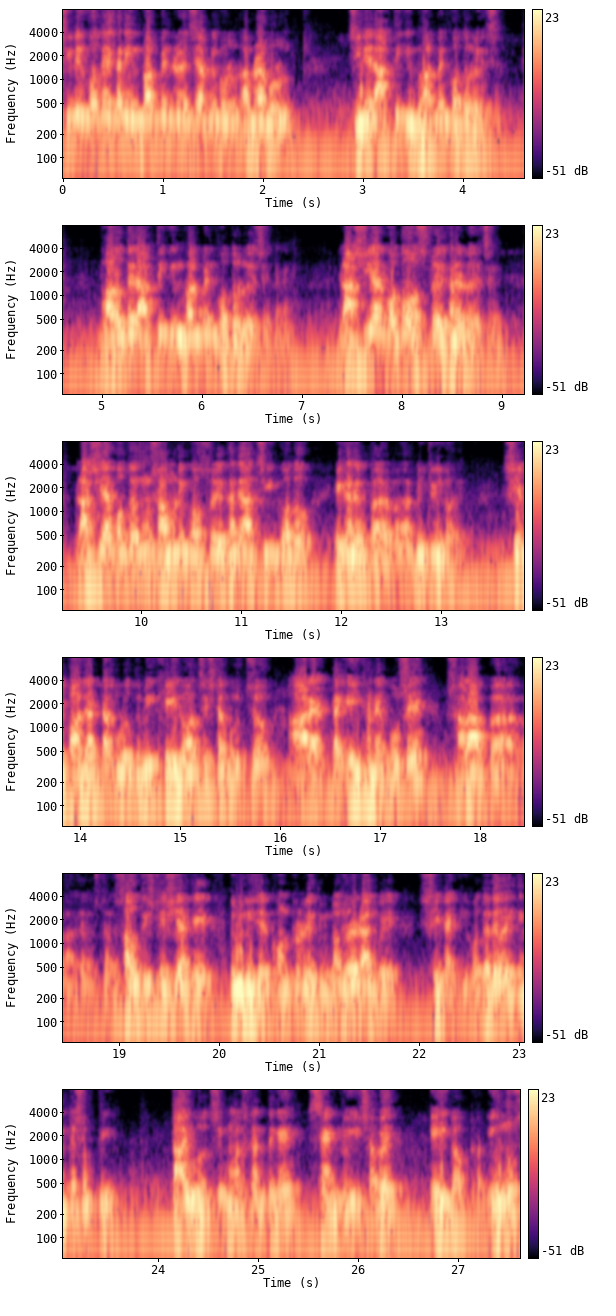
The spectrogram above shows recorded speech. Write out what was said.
চীনের কত এখানে ইনভলভমেন্ট রয়েছে আপনি বলুন, আপনারা বলুন? চীনের আর্থিক ইনভলভমেন্ট কত রয়েছে? ভারতের আর্থিক ইনভলভমেন্ট কত রয়েছে এখানে? রাশিয়ার কত অস্ত্র এখানে রয়েছে? রাশিয়া কত এখন সামরিক অস্ত্র এখানে আর চীন কত এখানে বিক্রি করে? সে বাজারটা পুরো তুমি খেয়ে নেওয়ার চেষ্টা করছ, আর একটা এইখানে বসে সারা সাউথ ইস্ট এশিয়াকে তুমি নিজের কন্ট্রোলে তুমি নজরে রাখবে, সেটা কি হতে দেবে এই তিনটে শক্তি? তাই বলছি মাঝখান থেকে স্যান্ডউইচ হবে এই ডক্টর ইউনুস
